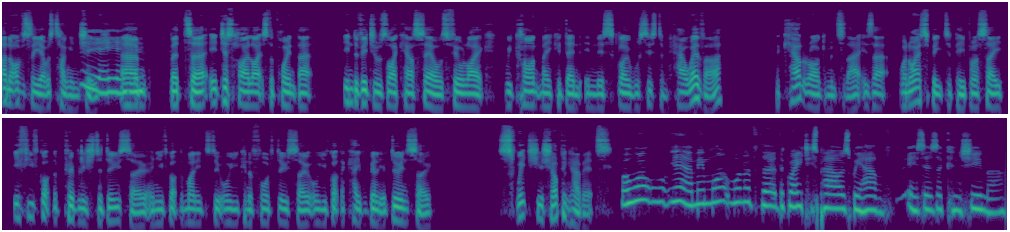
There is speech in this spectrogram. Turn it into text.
and obviously it was tongue in cheek. Yeah, yeah, yeah. um, But uh, it just highlights the point that individuals like ourselves feel like we can't make a dent in this global system. However, the counter argument to that is that when I speak to people, I say, if you've got the privilege to do so and you've got the money to do, or you can afford to do so, or you've got the capability of doing so, switch your shopping habits. Well, well, yeah. I mean, one one of the the greatest powers we have is as a consumer,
